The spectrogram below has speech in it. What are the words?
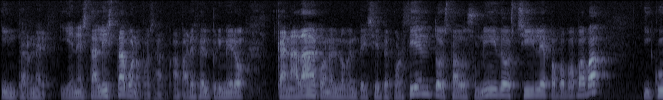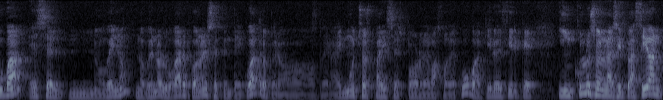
Internet. Y en esta lista, bueno, pues aparece el primero Canadá con el 97%, Estados Unidos, Chile, pa, pa, pa, pa, pa, y Cuba es el noveno, noveno lugar con el 74, pero, pero hay muchos países por debajo de Cuba. Quiero decir que incluso en la situación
